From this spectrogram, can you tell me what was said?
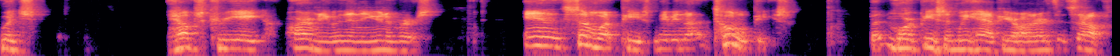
which helps create harmony within the universe and somewhat peace, maybe not total peace, but more peace than we have here on Earth itself.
